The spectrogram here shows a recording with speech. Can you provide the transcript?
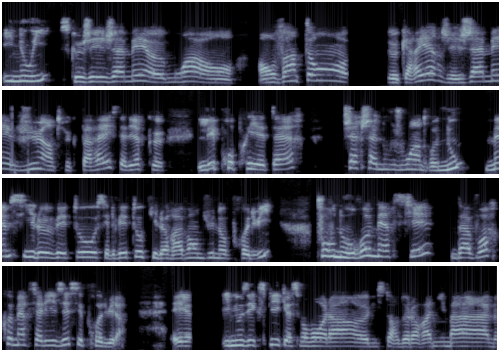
inouï, ce que j'ai jamais, euh, moi, en, en 20 ans de carrière, j'ai jamais vu un truc pareil. C'est-à-dire que les propriétaires cherchent à nous joindre, nous, même si le veto, c'est le veto qui leur a vendu nos produits, pour nous remercier d'avoir commercialisé ces produits-là. Et ils nous expliquent à ce moment-là euh, l'histoire de leur animal.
